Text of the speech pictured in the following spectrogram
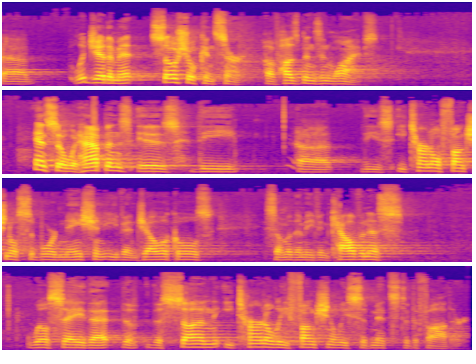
uh, legitimate, social concern of husbands and wives. And so what happens is the uh, these eternal functional subordination evangelicals, some of them even Calvinists, will say that the, the Son eternally functionally submits to the Father,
